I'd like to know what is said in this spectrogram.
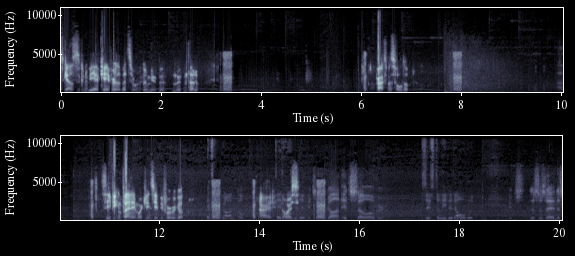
Scales is going to be AFK for a little bit, so we're going to move, move without him. Proximus, hold up. See if you can find any more GNC before we go. It's all gone. Nope. Alright, They've no worries. it. It's all gone. It's so over. Zeus deleted all of it. It's this is a this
